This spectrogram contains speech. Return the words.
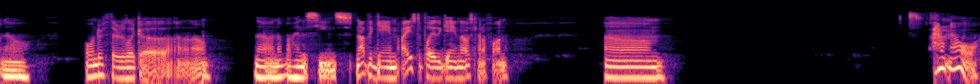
No, I wonder if there's like a I don't know. No, not behind the scenes. Not the game. I used to play the game. That was kind of fun. Um, I don't know.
